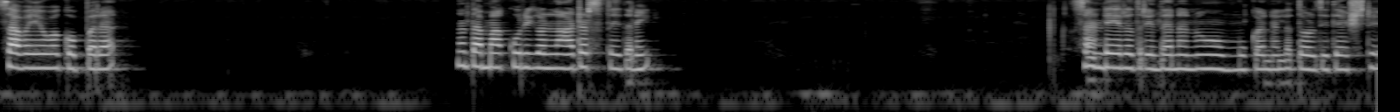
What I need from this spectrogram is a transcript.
ಸಾವಯವ ಗೊಬ್ಬರ. ನನ್ನ ತಮ್ಮ ಕುರಿಗಳನ್ನ ಆಟಾಡಿಸ್ತಾ ಇದ್ದಾನೆ. ಸಂಡೇ ಇರೋದ್ರಿಂದ ನಾನು ಮುಖನೆಲ್ಲ ತೊಳೆದಿದ್ದೆ ಅಷ್ಟೇ.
